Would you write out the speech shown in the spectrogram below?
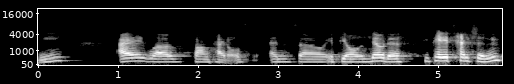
me, I love song titles. And so if you'll notice, if you pay attention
